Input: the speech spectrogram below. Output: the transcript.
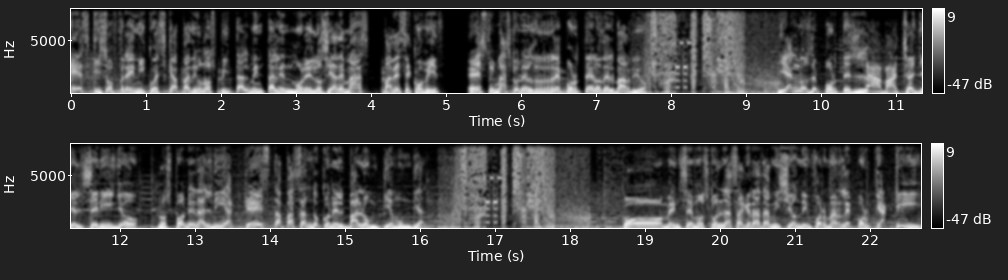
Esquizofrénico escapa de un hospital mental en Morelos y además padece COVID. Esto y más con el reportero del barrio. Y en los deportes, la bacha y el cerillo nos ponen al día qué está pasando con el balompié mundial. Comencemos con la sagrada misión de informarle porque aquí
